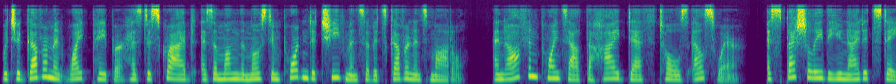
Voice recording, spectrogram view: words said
which a government white paper has described as among the most important achievements of its governance model, and often points out the high death tolls elsewhere, especially the United States.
